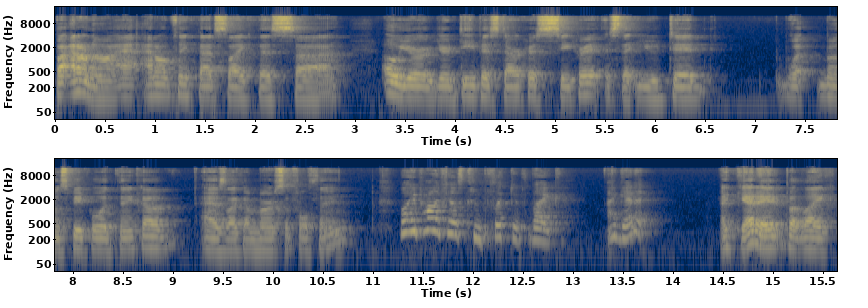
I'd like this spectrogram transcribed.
But I don't know. I, I don't think that's like this uh oh your your deepest darkest secret is that you did what most people would think of as like a merciful thing. Well, he probably feels conflicted. Like I get it. I get it, but like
